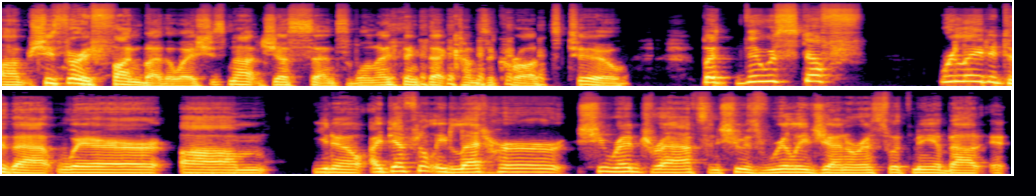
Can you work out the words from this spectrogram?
Um, she's very fun, by the way. She's not just sensible, and I think that comes across too. But there was stuff related to that where um, you know, I definitely let her, she read drafts and she was really generous with me about it,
